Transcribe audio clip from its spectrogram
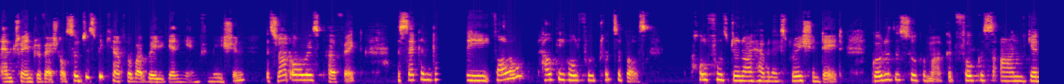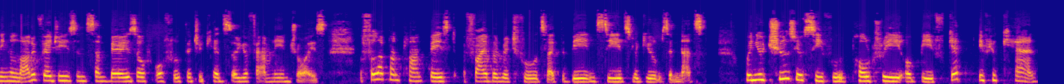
and trained professionals. So just be careful about where you're getting your information. It's not always perfect. Secondly, follow healthy whole food principles. Whole Foods do not have an expiration date. Go to the supermarket, focus on getting a lot of veggies and some berries or, or fruit that your kids or your family enjoys. Fill up on plant based, fiber rich foods like the beans, seeds, legumes, and nuts. When you choose your seafood, poultry, or beef, get if you can,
